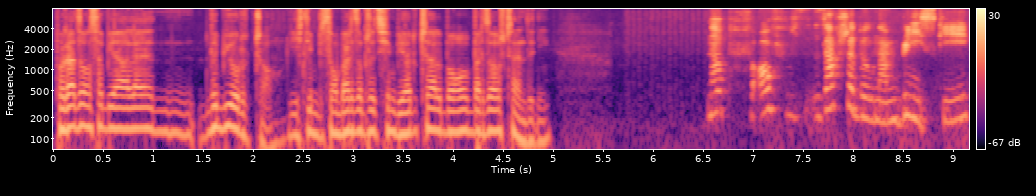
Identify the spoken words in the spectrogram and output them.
poradzą sobie, ale wybiórczo, jeśli są bardzo przedsiębiorczy albo bardzo oszczędni. No, OFF zawsze był nam bliski,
